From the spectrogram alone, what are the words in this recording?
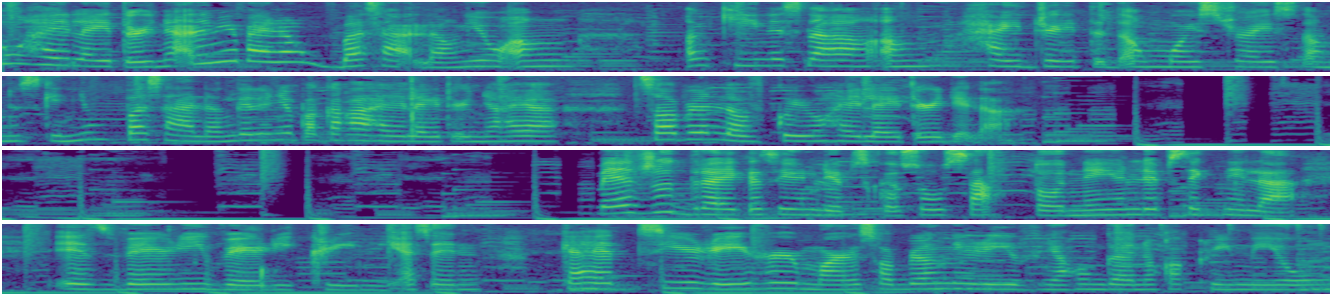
yung highlighter na, alam niyo, parang basa lang. Yung ang, ang kinis lang, ang hydrated, ang moisturized lang ng skin. Yung basa lang. Ganun yung pagkaka-highlighter niya. Kaya, sobrang love ko yung highlighter nila. Medyo dry kasi yung lips ko. So, sakto na yung lipstick nila is very, very creamy. As in, kahit si Ray Hermar, sobrang ni-rave niya kung gano'n ka-creamy yung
